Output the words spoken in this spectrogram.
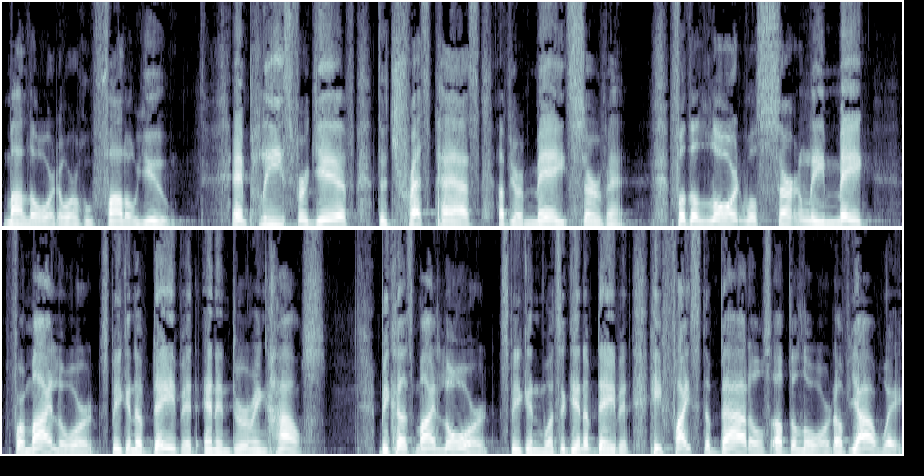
my Lord or who follow you. And please forgive the trespass of your maidservant. For the Lord will certainly make for my Lord, speaking of David, an enduring house because my Lord, speaking once again of David, he fights the battles of the Lord, of Yahweh.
